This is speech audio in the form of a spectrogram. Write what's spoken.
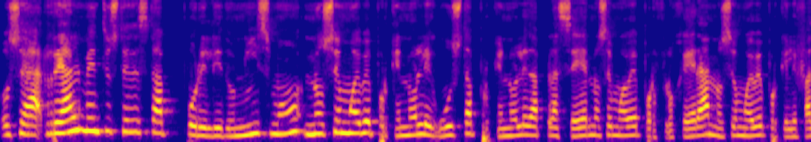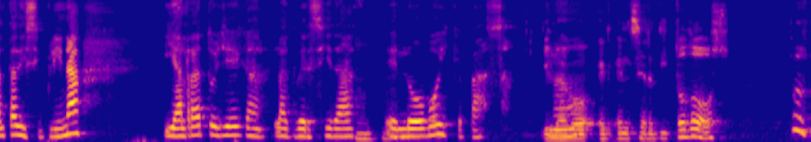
O sea, realmente usted está por el hedonismo, no se mueve porque no le gusta, porque no le da placer, no se mueve por flojera, no se mueve porque le falta disciplina y al rato llega la adversidad, el lobo y qué pasa. Y luego el, cerdito 2, pues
